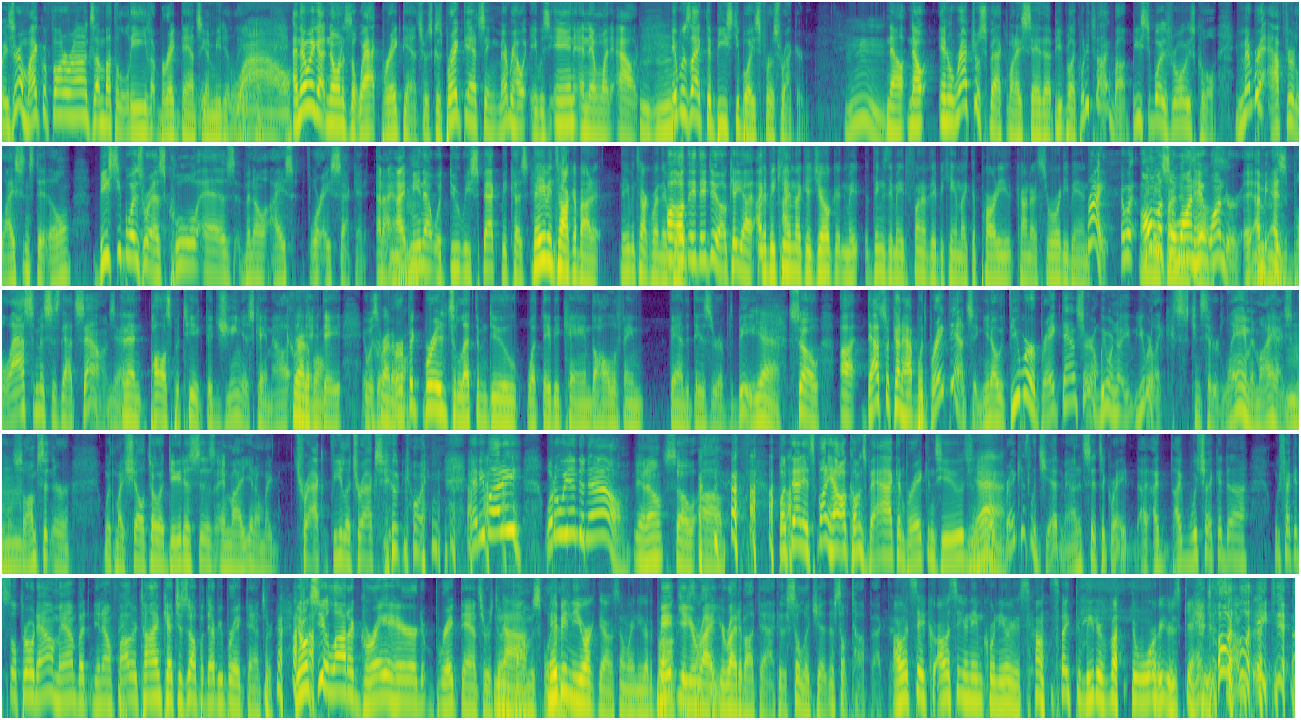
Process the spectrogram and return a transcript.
is there a microphone around? Because I'm about to leave breakdancing immediately. Wow. And then we got known as the whack breakdancers because breakdancing, remember how it was in and then went out? Mm-hmm. It was like the Beastie Boys' first record. Hmm. Now, now, in retrospect, when I say that, people are like, "What are you talking about? Beastie Boys were always cool." Remember, after License to Ill, Beastie Boys were as cool as Vanilla Ice for a second, and I, I Mm-hmm. mean that with due respect because they even talk about it. They even talk about in their oh, oh, book. they, they do okay, yeah, I, They became I- like a joke and made, things they made fun of. They became like the party kind of sorority band. Right. Almost a one hit wonder. I I mean, as blasphemous as that sounds. Yeah. And then Paul's Boutique, the genius, came out. and Incredible. They, they- it was Incredible. a perfect bridge to let them do what they became the Hall of Fame band that they deserve to be. Yeah. So uh, that's what kind of happened with breakdancing. You know, if you were a breakdancer and we were, no, you were like considered lame in my high school. Mm-hmm. So I'm sitting there with my shell toe Adidas's and my, you know, my track Fila tracksuit going, anybody? What are we into now? You know? So, um, but then it's funny how it all comes back and breaking's huge. And Yeah. break, breaking's legit, man. It's, it's a great, I, I, I wish I could, uh, wish I could still throw down, man. But you know, father time catches up with every breakdancer. You don't see a lot of gray haired breakdancers doing Nah. Thomas Flair. Maybe in New York though, somewhere in New York, the Bronx. Maybe, yeah, you're right. You're right about that because they're so legit. They're so tough back there. I would say I would say your name Cornelius sounds like the leader of like the Warriors gang. something. totally, dude.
